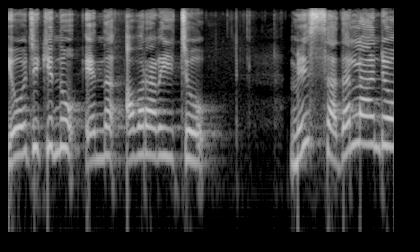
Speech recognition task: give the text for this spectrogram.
യോജിക്കുന്നു എന്ന് അവർ അറിയിച്ചു. മിസ് സദർലാൻഡോ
